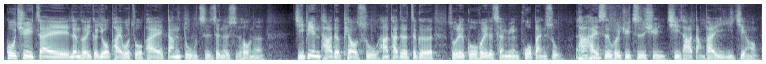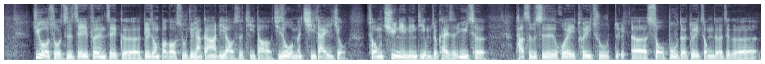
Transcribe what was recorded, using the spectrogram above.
过去在任何一个右派或左派单独执政的时候呢，即便他的票数，他他的这个所谓国会的成员过半数，他还是会去咨询其他党派意见哦。据我所知，这一份这个对中报告书，就像刚刚李老师提到，其实我们期待已久，从去年年底我们就开始预测。他是不是会推出对呃首部的对中的这个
